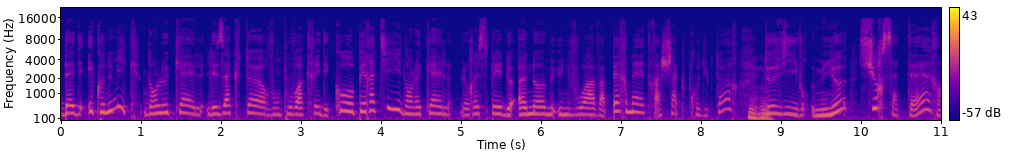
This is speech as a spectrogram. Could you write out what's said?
d'aide économique, dans lequel les acteurs vont pouvoir créer des coopératives, dans lequel le respect de un homme, une voix va permettre à chaque producteur mhm. de vivre mieux sur sa terre.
